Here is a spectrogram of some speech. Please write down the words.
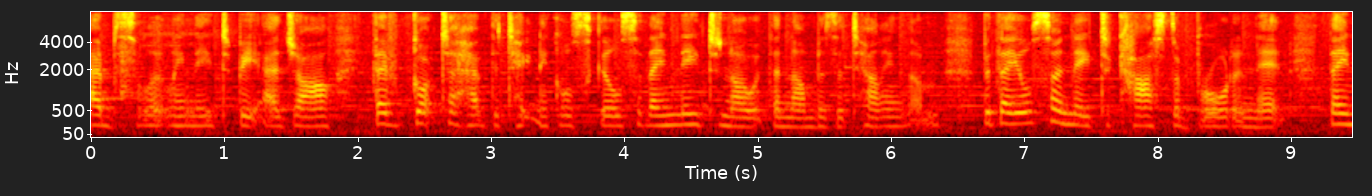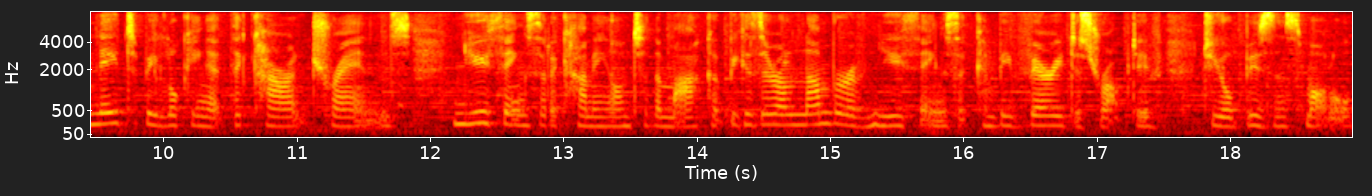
absolutely need to be agile. They've got to have the technical skills, so they need to know what the numbers are telling them. But they also need to cast a broader net. They need to be looking at the current trends, new things that are coming onto the market, because there are a number of new things that can be very disruptive to your business model.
